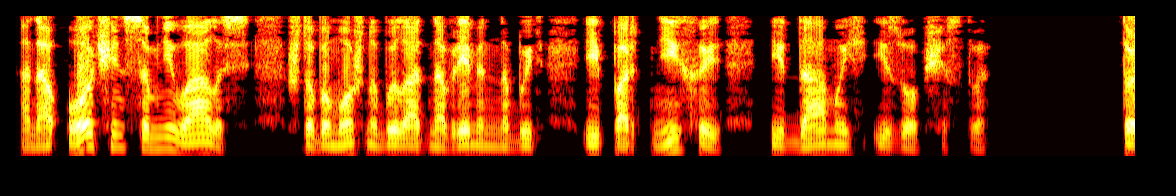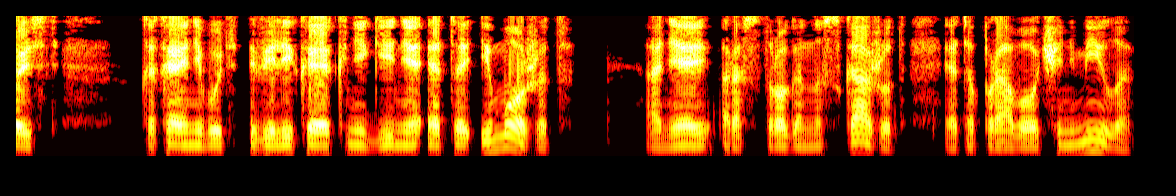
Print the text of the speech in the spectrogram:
Она очень сомневалась, чтобы можно было одновременно быть и портнихой, и дамой из общества. То есть какая-нибудь великая княгиня это и может. О ней растроганно скажут, это право очень мило.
